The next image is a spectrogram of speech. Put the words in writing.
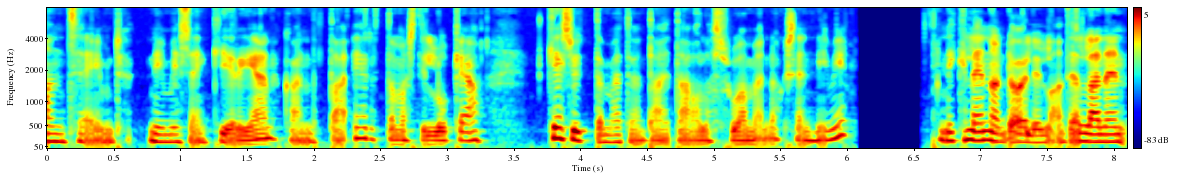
Untamed-nimisen kirjan, kannattaa ehdottomasti lukea. Kesyttämätön taitaa olla suomennoksen nimi. Niin Glennon Doylella on tällainen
